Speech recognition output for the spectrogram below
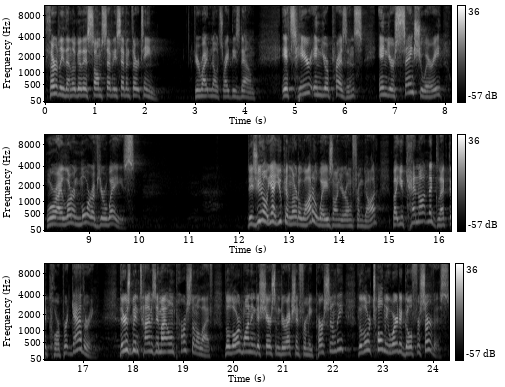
Thirdly, then, look at this Psalm 77 13. If you're writing notes, write these down. It's here in your presence, in your sanctuary, where I learn more of your ways. Did you know? Yeah, you can learn a lot of ways on your own from God, but you cannot neglect the corporate gathering. There's been times in my own personal life, the Lord wanting to share some direction for me personally, the Lord told me where to go for service.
